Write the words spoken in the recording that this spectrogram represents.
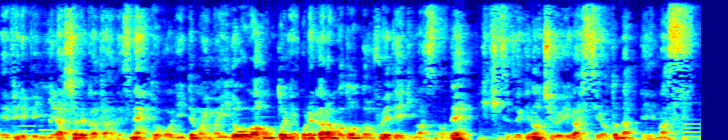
え、フィリピンにいらっしゃる方はですね、どこにいても今移動が本当にこれからもどんどん増えていきますので、引き続きの注意が必要となっています。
